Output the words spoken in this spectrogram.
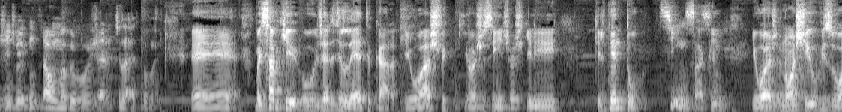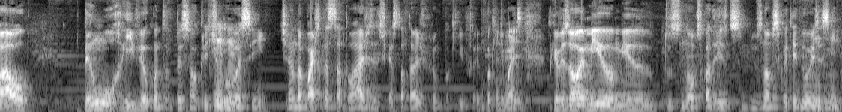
gente veio com trauma do Jared Leto, né? É, mas sabe que o Jared Leto, cara, eu acho que eu acho o seguinte, eu acho que ele que ele tentou. Sim, Saca. sim. Eu não achei o visual tão horrível quanto o pessoal criticou, Uhum. assim, tirando a parte das tatuagens. Acho que as tatuagens foram um pouquinho, foi um pouquinho Uhum. demais. Porque o visual é meio, meio dos novos quadrinhos dos, dos 952, Uhum. assim,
